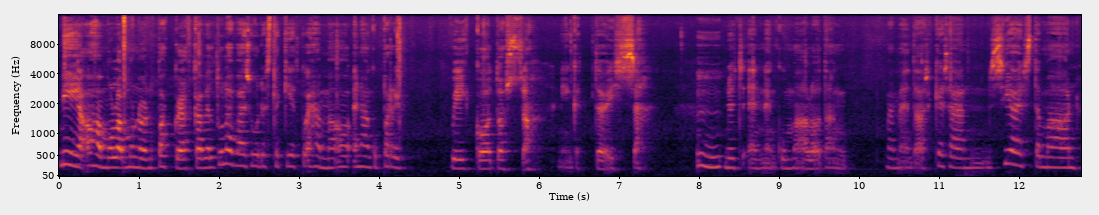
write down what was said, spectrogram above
Niin ja aha, mulla, mun on nyt pakko jatkaa vielä tulevaisuudestakin, että kun eihän mä oo enää kuin pari viikkoa tossa niin töissä. Mm. Nyt ennen kuin mä aloitan, mä menen taas kesän sijaistamaan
